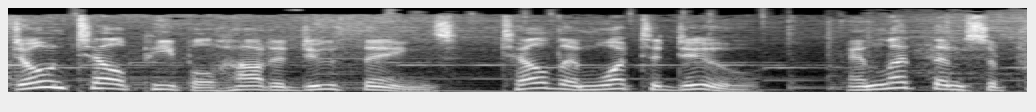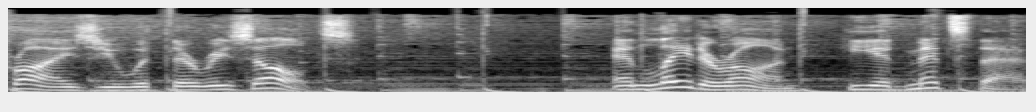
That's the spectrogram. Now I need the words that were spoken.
Don't tell people how to do things, tell them what to do, and let them surprise you with their results. And later on, he admits that.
